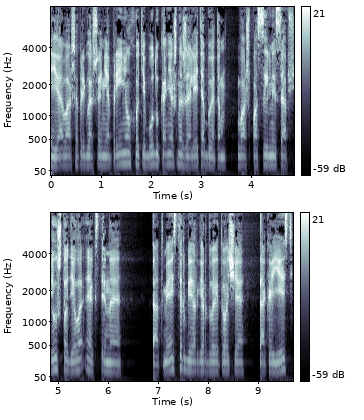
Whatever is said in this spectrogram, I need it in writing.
Я ваше приглашение принял, хоть и буду, конечно, жалеть об этом. Ваш посыльный сообщил, что дело экстренное. Татмейстер Бергер, двоеточие. Так и есть,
